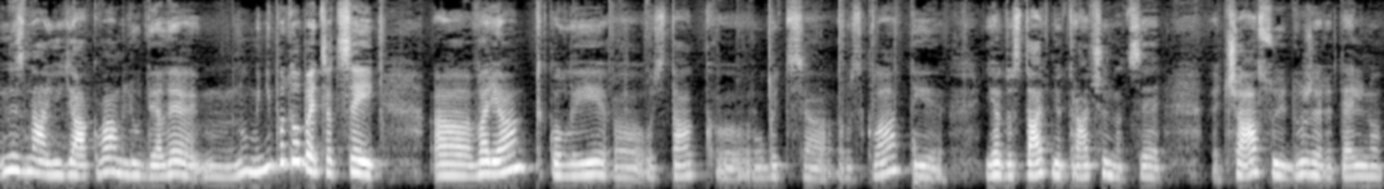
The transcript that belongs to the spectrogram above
не знаю, як вам, люди, але ну, мені подобається цей е, варіант, коли е, ось так робиться розклад, і я достатньо трачу на це часу і дуже ретельно,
